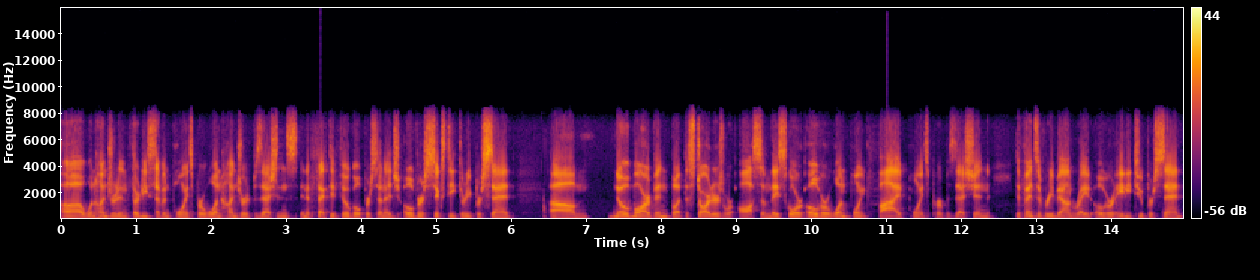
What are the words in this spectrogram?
uh, 137 points per 100 possessions, an effective field goal percentage over 63%. Um, no Marvin, but the starters were awesome. They score over 1.5 points per possession, defensive rebound rate over 82%.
